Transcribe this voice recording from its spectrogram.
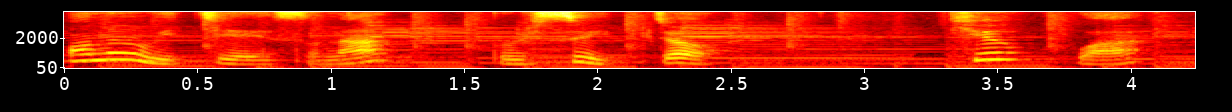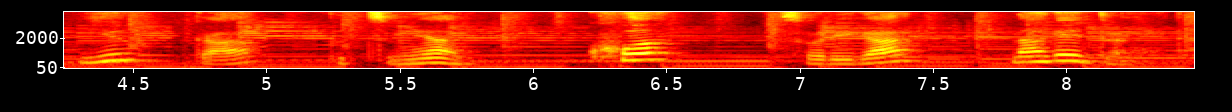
어느 위치에서나 볼 수 있죠. Q와 U가 붙으면 코 소리가 나게 됩니다.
